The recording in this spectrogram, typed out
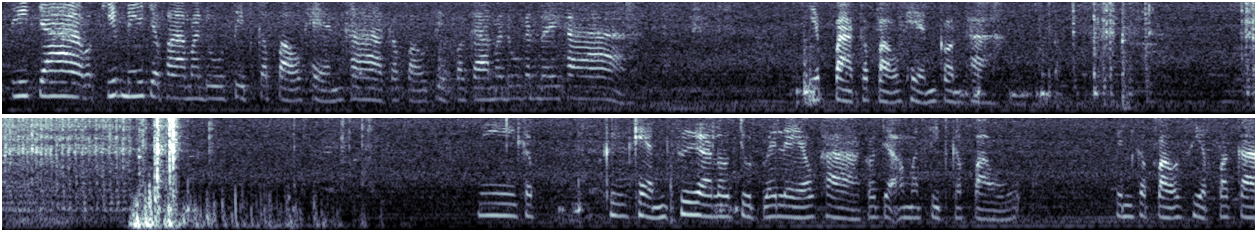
สดีจ้าคลิปนี้จะพามาดูติดกระเป๋าแขนค่ะ กระเป๋าเสียบปากกามาดูกันเลยค่ะเย็บปากกระเป๋าแขนก่อนค่ะนี่กับคือแขนเสื้อเราจุดไว้แล้วค่ะ ก็จะเอามาติดกระเป๋า เป็นกระเป๋าเสียบปากกา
